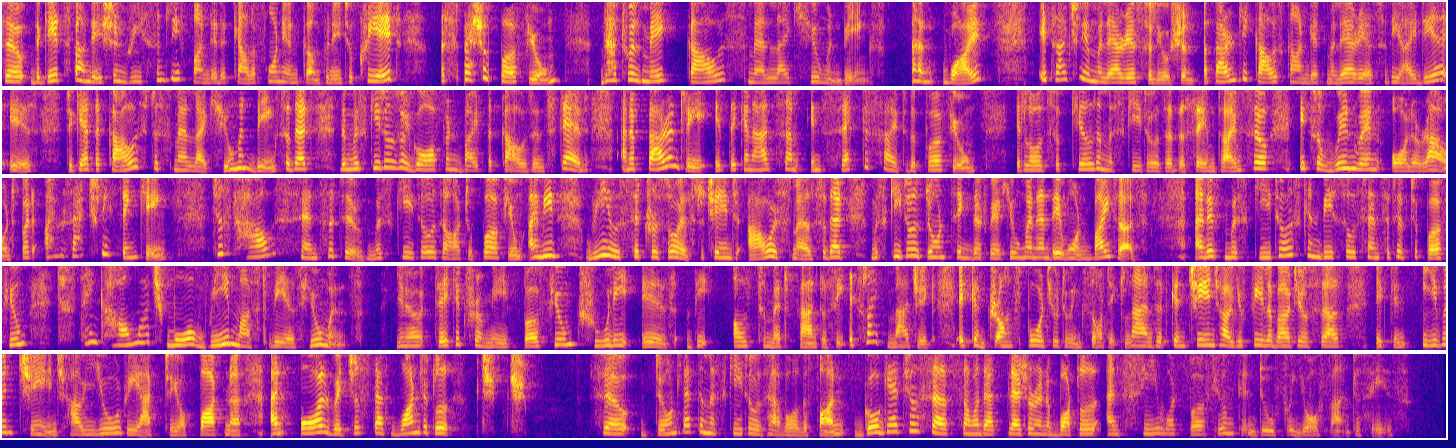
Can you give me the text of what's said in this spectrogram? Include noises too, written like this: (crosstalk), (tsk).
So, the Gates Foundation recently funded a Californian company to create a special perfume that will make cows smell like human beings. And why? It's actually a malaria solution. Apparently, cows can't get malaria. So, the idea is to get the cows to smell like human beings so that the mosquitoes will go off and bite the cows instead. And apparently, if they can add some insecticide to the perfume, it'll also kill the mosquitoes at the same time. So, it's a win win all around. But I was actually thinking, just how sensitive mosquitoes are to perfume. I mean, we use citrus oils to change our smell so that mosquitoes don't think that we're human and they won't bite us. And if mosquitoes can be so sensitive to perfume, just think how much more we must be as humans. You know, take it from me, perfume truly is the ultimate fantasy. It's like magic. It can transport you to exotic lands. It can change how you feel about yourself. It can even change how you react to your partner, and all with just that one little. (tsk) So don't let the mosquitoes have all the fun. Go get yourself some of that pleasure in a bottle and see what perfume can do for your fantasies.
